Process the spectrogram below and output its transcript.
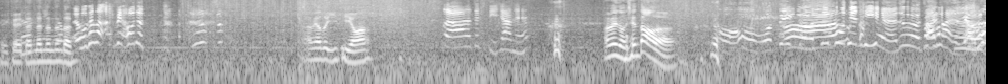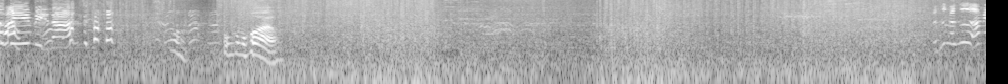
可以可以，等等等等等。哎，我看到阿喵的，阿喵的遗体吗？对啊，在底下呢。阿喵怎么先到了？哦！是坐电梯耶，这个超快的，我是第一名的。哇，风这么快啊！没事没事，阿喵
